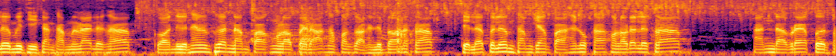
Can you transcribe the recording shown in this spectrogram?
เริ่มวิธีการทำกันได้เลยครับ ก่อนอื่นให้เพื่อนๆนำปลาของเราไปล้างทำความสะอาดให้เรียบร้อยนะครับ เสร็จแล้วไปเริ่มทำแกงป่าให้ลูกค้าของเราได้เลยครับ อันดับแรกเปิดไฟ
